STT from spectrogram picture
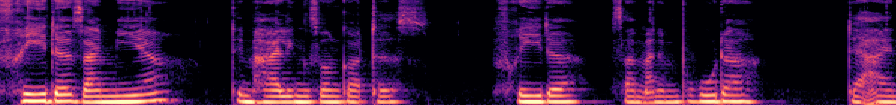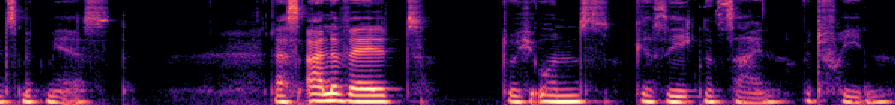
Friede sei mir, dem heiligen Sohn Gottes. Friede sei meinem Bruder, der eins mit mir ist. Lass alle Welt durch uns gesegnet sein mit Frieden.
